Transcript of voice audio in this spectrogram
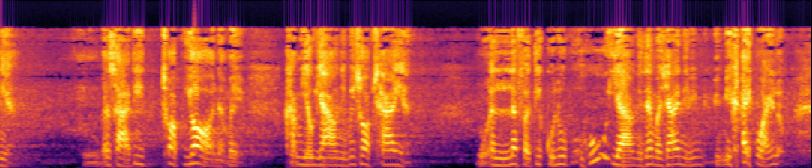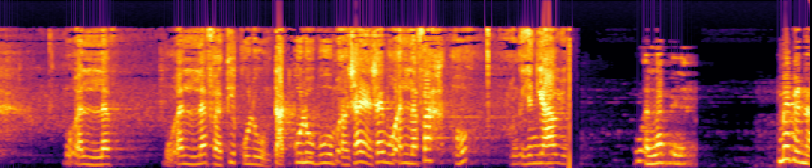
เนี่ย ภาษาที่ชอบย่อเนี่ยไม่คำยาวๆนี่ไม่ชอบใช้อะมุอัลลัฟที่กุลูบโอ้โหยาวเนี่ยถ้ามาใช้นี่ไม่มีใครไหวหรอกมุอัลลัฟมุอัลลัฟที่กุลูตัดกุลูบูมเอาใช่ใช้มุอัลลัฟะโอ้มันก็ยังยาวอยู่มุอัลลัฟไปเลยไม่เป็นไร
